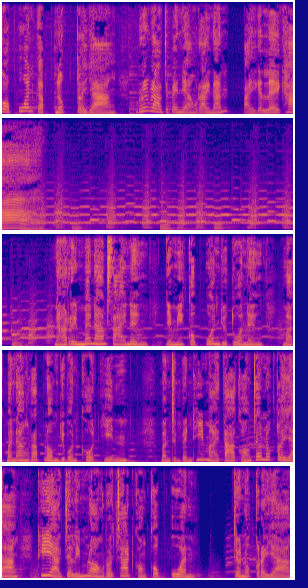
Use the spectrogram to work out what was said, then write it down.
กบอ้วนกับนกกระยาง เรื่องราวจะเป็นอย่างไรนั้นไปกันเลยค่ะ ณ ริมแม่น้ำสายหนึ่ง ยังมีกบอ้วนอยู่ตัวหนึ่ง มักมานั่งรับลมอยู่บนโขดหิน มันจึงเป็นที่หมายตาของเจ้านกกระยางที่อยากจะลิ้มลองรสชาติของกบอ้วน เจ้านกกระยาง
